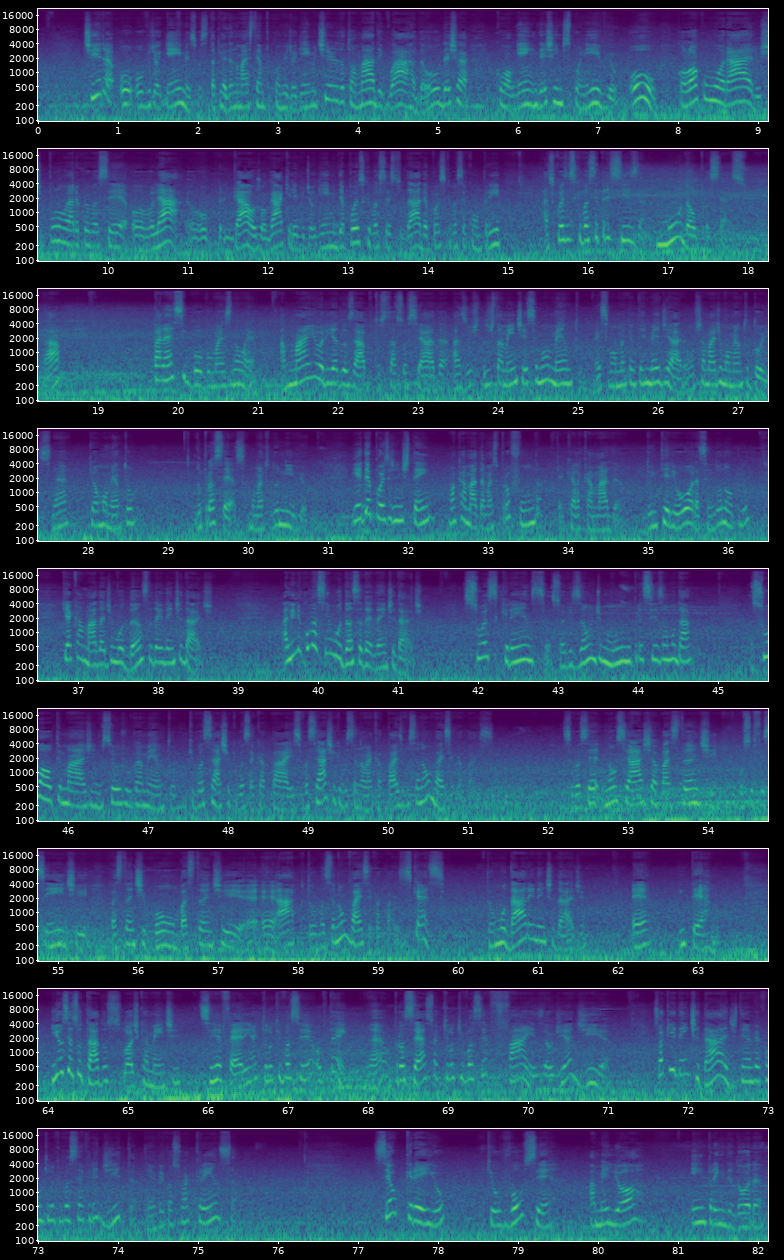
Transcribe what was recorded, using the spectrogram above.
Tira o, o videogame, se você está perdendo mais tempo com o videogame, tira ele da tomada e guarda, ou deixa com alguém, deixa indisponível, ou coloca um horário, estipula um horário para você olhar, ou brincar, ou jogar aquele videogame depois que você estudar, depois que você cumprir as coisas que você precisa. Muda o processo, tá? Parece bobo, mas não é. A maioria dos hábitos está associada a justamente esse momento, esse momento intermediário. Vamos chamar de momento 2, né? Que é o momento do processo, o momento do nível. E aí depois a gente tem uma camada mais profunda, que é aquela camada do interior, assim, do núcleo, que é a camada de mudança da identidade. Aline, como assim mudança da identidade? Suas crenças, sua visão de mundo precisam mudar sua autoimagem, o seu julgamento, o que você acha que você é capaz. Se você acha que você não é capaz, você não vai ser capaz. Se você não se acha bastante o suficiente, bastante bom, bastante é, é, apto, você não vai ser capaz. Esquece. Então, mudar a identidade é interno. E os resultados, logicamente, se referem àquilo que você obtém. Né? O processo é aquilo que você faz, é o dia a dia. Só que identidade tem a ver com aquilo que você acredita, tem a ver com a sua crença. Se eu creio que eu vou ser a melhor empreendedora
